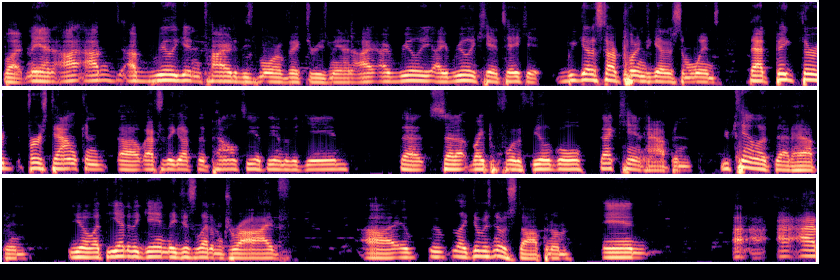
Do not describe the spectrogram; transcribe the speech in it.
But man, I, I'm I'm really getting tired of these moral victories, man. I, I really I really can't take it. We got to start putting together some wins. That big third first down can uh, after they got the penalty at the end of the game, that set up right before the field goal. That can't happen. You can't let that happen. You know, at the end of the game, they just let them drive. Uh, it, it, like there was no stopping them, and I, I,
